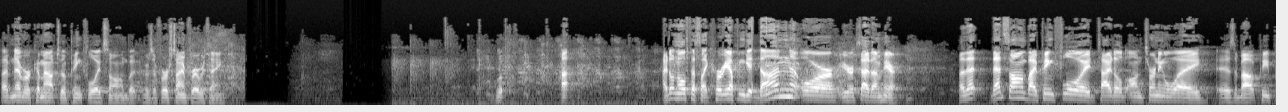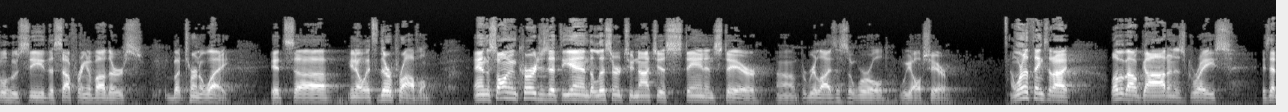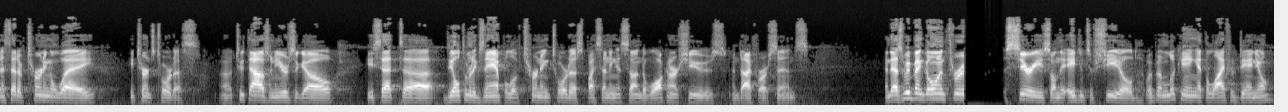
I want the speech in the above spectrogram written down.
I've never come out to a Pink Floyd song, but there's a first time for everything. I, I don't know if that's like hurry up and get done or you're excited I'm here. Uh, that, that song by Pink Floyd, titled On Turning Away, is about people who see the suffering of others but turn away. It's, uh, you know, it's their problem. And the song encourages at the end the listener to not just stand and stare, uh, but realize this is a world we all share. And one of the things that I love about God and His grace is that instead of turning away, He turns toward us. Uh, 2,000 years ago, He set uh, the ultimate example of turning toward us by sending His Son to walk in our shoes and die for our sins. And as we've been going through the series on the Agents of S.H.I.E.L.D., we've been looking at the life of Daniel.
